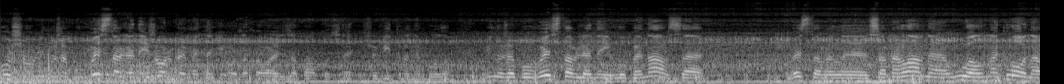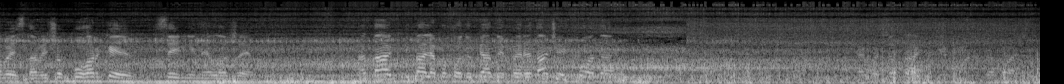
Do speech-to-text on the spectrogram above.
того, що він вже був виставлений жоркою, ми тоді його заховають за папу, щоб вітру не було. Він вже був виставлений, глибина, все. Виставили, саме головне, угол наклона виставити, щоб бугорки сильні не ложили. А так, Віталя, походу, п'ятої передачі ходить. Якось отак, як можете бачити.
